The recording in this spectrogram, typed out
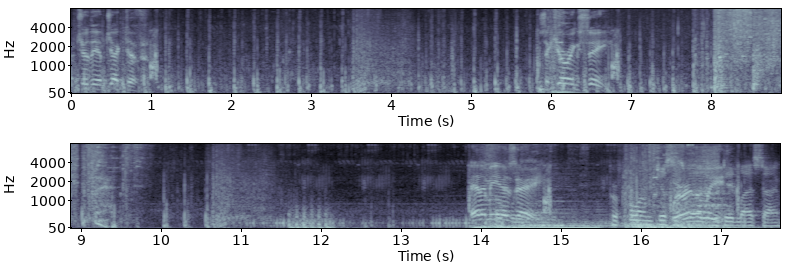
Capture the objective. Securing C. Enemy has A. Perform just as We're in well as we did last time.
